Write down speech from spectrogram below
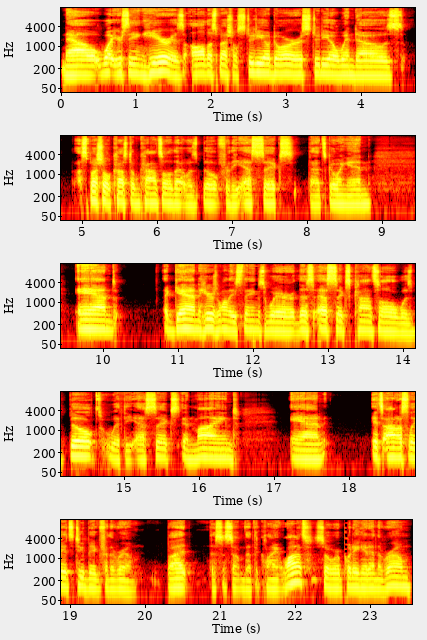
Now, what you're seeing here is all the special studio doors, studio windows, a special custom console that was built for the S6 that's going in. And again, here's one of these things where this S6 console was built with the S6 in mind, and it's honestly, it's too big for the room. But this is something that the client wants, so we're putting it in the room.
